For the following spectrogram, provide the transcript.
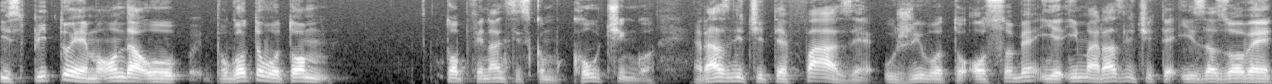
ispitujemo onda, u, pogotovo u tom top financijskom coachingu, različite faze u životu osobe jer ima različite izazove,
